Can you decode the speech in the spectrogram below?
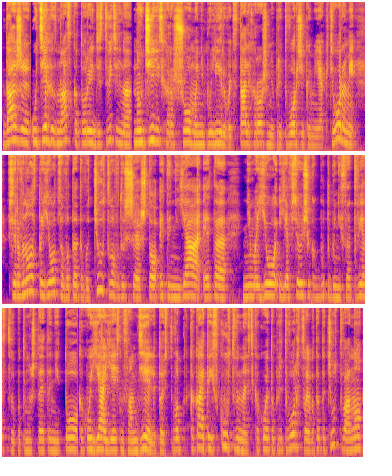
даже у тех из нас, которые действительно научились хорошо манипулировать манипулировать, стали хорошими притворщиками и актерами, все равно остается вот это вот чувство в душе, что это не я, это не мое, и я все еще как будто бы не соответствую, потому что это не то, какой я есть на самом деле. То есть вот какая-то искусственность, какое-то притворство, и вот это чувство, оно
